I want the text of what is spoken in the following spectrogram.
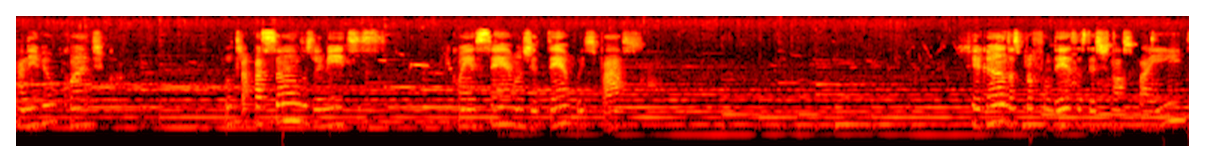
A nível quântico, ultrapassando os limites conhecemos de tempo e espaço, chegando às profundezas deste nosso país.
